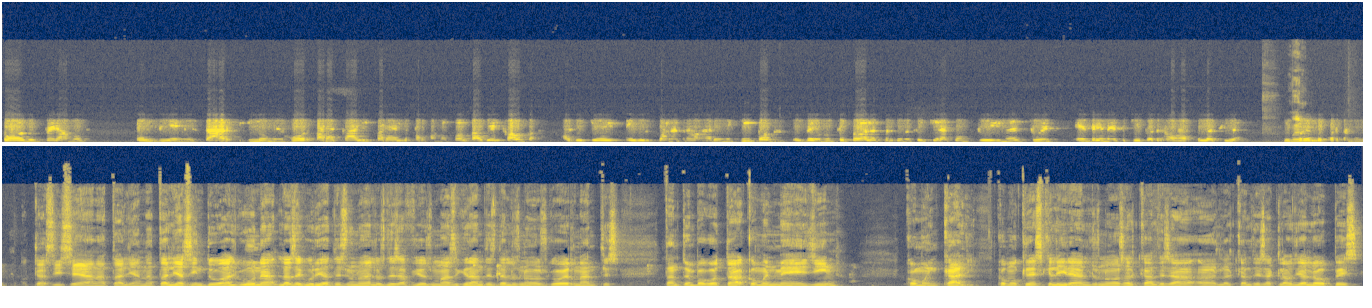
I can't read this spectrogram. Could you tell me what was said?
todos esperamos el bienestar y lo mejor para Cali, para el departamento del Valle del Cauca. Así que ellos van a trabajar en equipo. Esperemos que todas las personas que quieran construir y no destruir entren en ese equipo a trabajar por la ciudad y bueno, por el departamento. Que así sea, Natalia. Natalia, sin duda alguna, la seguridad es uno de los desafíos más grandes de los nuevos gobernantes, tanto en Bogotá como en Medellín, como en Cali. ¿Cómo crees que le irá a los nuevos alcaldes, a, a la alcaldesa Claudia López,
